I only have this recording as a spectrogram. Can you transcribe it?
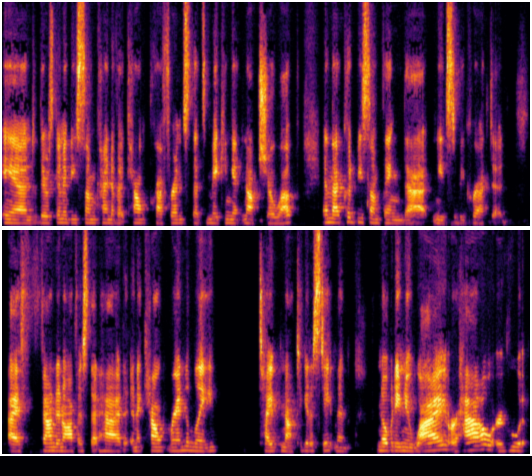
And there's going to be some kind of account preference that's making it not show up. And that could be something that needs to be corrected. I found an office that had an account randomly typed not to get a statement nobody knew why or how or who it,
